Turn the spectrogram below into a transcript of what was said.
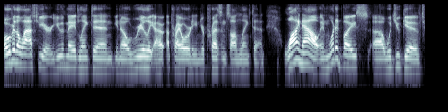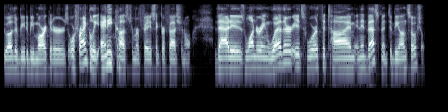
over the last year, you have made LinkedIn, you know, really a, a priority in your presence on LinkedIn. Why now? And what advice uh, would you give to other B2B marketers, or frankly, any customer-facing professional that is wondering whether it's worth the time and investment to be on social?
